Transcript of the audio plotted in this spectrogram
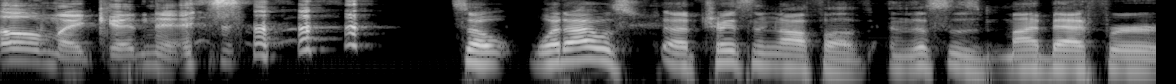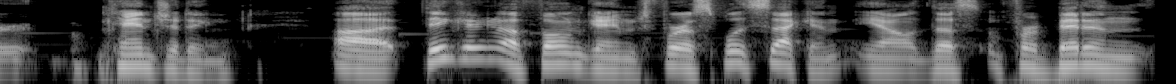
Oh my goodness. so what I was uh, tracing off of, and this is my bad for tangenting. Uh, thinking of phone games for a split second, you know, this forbidden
